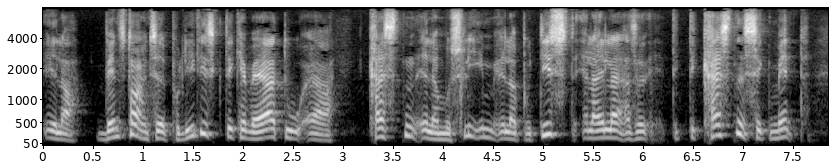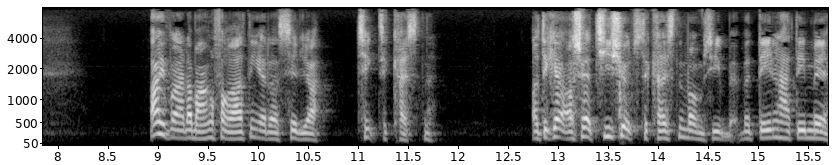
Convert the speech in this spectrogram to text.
eller venstreorienteret politisk. Det kan være, at du er kristen eller muslim eller buddhist eller eller altså det, det kristne segment. Ej, hvor er der mange forretninger, der sælger ting til kristne. Og det kan også være t-shirts til kristne, hvor man siger, hvad delen har det med,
